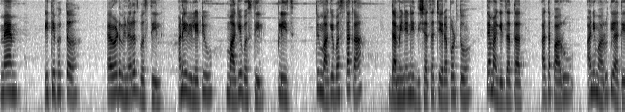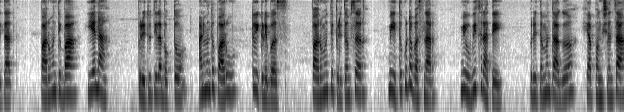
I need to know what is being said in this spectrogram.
मॅम इथे फक्त अवॉर्ड विनरच बसतील आणि रिलेटिव्ह मागे बसतील. प्लीज तुम्ही मागे बसता का? दामिनीने दिशाचा चेहरा पडतो. त्या मागे जातात. आता पारू आणि मारुती आत येतात. पारू म्हणते बा ये ना. प्रीतू तिला बघतो आणि म्हणतो पारू तू इकडे बस. पारू म्हणते प्रीतम सर मी इथं कुठं बसणार? मी उभीच राहते. प्रीतम म्हणतो अगं ह्या फंक्शनचा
